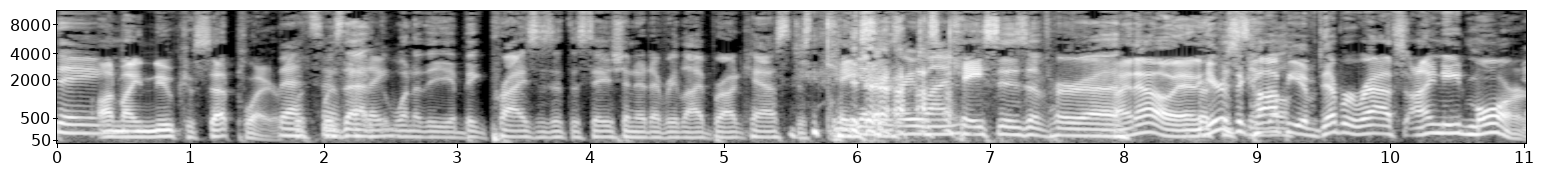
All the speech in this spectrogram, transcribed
it on my new cassette player. That's was so that funny. one of the big prizes at the station at every live broadcast? Just cases, just cases of her. Uh, I know. And here's a single. copy of Deborah Rath's "I Need More."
